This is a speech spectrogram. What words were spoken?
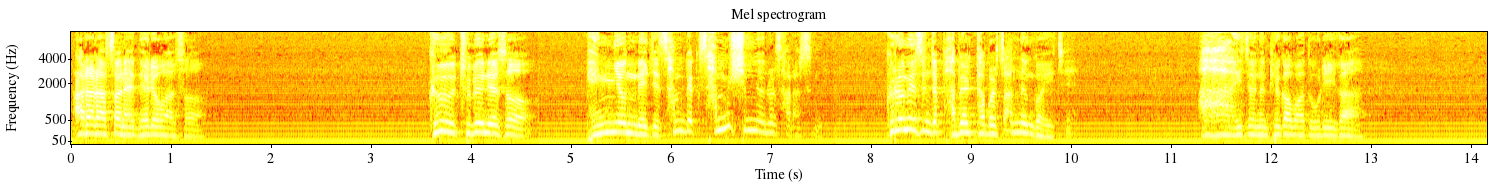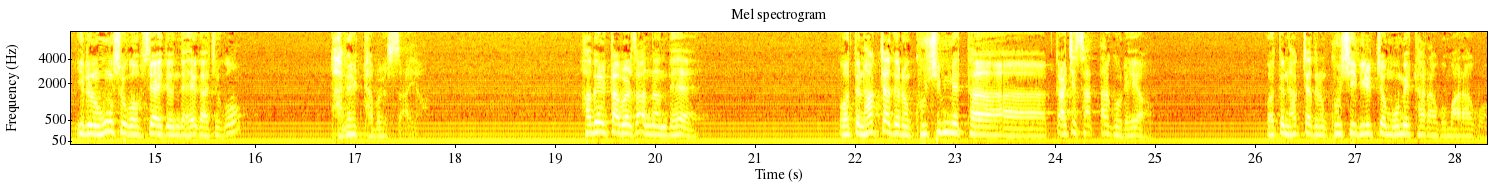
아라라산에 내려와서 그 주변에서 100년 내지 330년을 살았습니다. 그러면서 이제 바벨탑을 쌓는 거예요, 이제. 아, 이제는 비가 와도 우리가 이런 홍수가 없어야 된다 해가지고 바벨탑을 쌓아요. 바벨탑을 쌓는데 어떤 학자들은 90m까지 쌓다고 그래요. 어떤 학자들은 91.5m라고 말하고.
